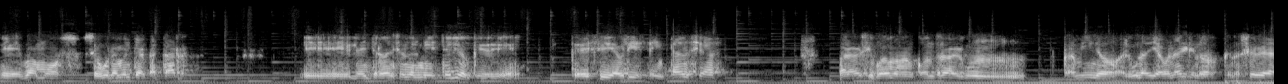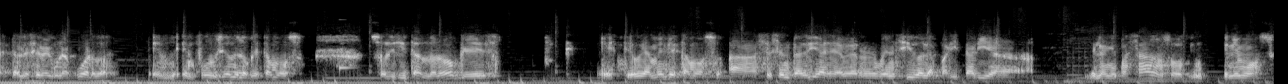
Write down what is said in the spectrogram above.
eh, vamos seguramente a acatar la intervención del Ministerio que que decide abrir esta instancia para ver si podemos encontrar algún camino, alguna diagonal que nos, que nos lleve a establecer algún acuerdo en, función de lo que estamos solicitando, ¿no? Que es, este, obviamente estamos a 60 días de haber vencido la paritaria del año pasado, nosotros tenemos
